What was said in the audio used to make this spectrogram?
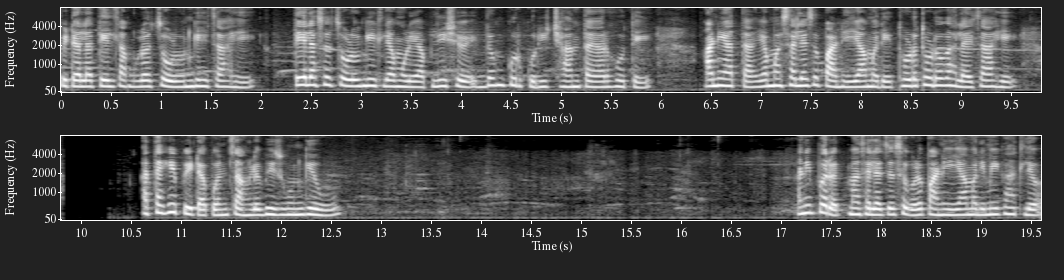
पिठाला तेल चांगलं चोळून घ्यायचं आहे. तेल असं चोळून घेतल्यामुळे आपली शेव एकदम कुरकुरी छान तयार होते. आणि आता या मसाल्याचं पाणी यामध्ये थोडं थोडं घालायचं आहे. आता हे पीठ आपण चांगलं भिजवून घेऊ. आणि परत मसाल्याचं सगळं पाणी यामध्ये मी घातलं.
